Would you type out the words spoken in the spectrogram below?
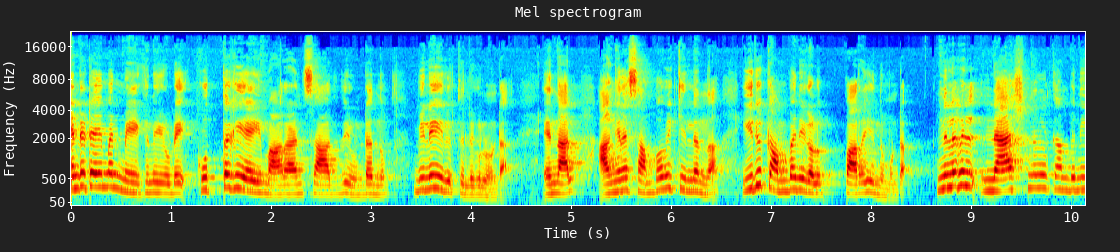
എന്റർടൈൻമെന്റ് മേഖലയുടെ കുത്തകയായി മാറാൻ സാധ്യതയുണ്ടെന്നും വിലയിരുത്തലുകളുണ്ട്. എന്നാൽ അങ്ങനെ സംഭവിക്കില്ലെന്ന് ഇരു കമ്പനികളും പറയുന്നുമുണ്ട്. നിലവിൽ നാഷണൽ കമ്പനി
